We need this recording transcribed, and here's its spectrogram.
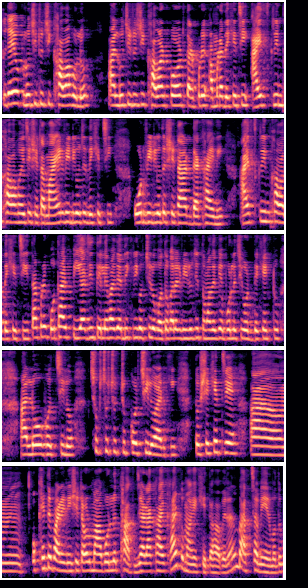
তো যাই হোক লুচি টুচি খাওয়া হলো। আর লুচি টুচি খাওয়ার পর তারপরে আমরা দেখেছি আইসক্রিম খাওয়া হয়েছে, সেটা মায়ের ভিডিওতে দেখেছি, ওর ভিডিওতে সেটা আর দেখায়নি। আইসক্রিম খাওয়া দেখেছি, তারপরে কোথায় পেঁয়াজি তেলে ভাজা বিক্রি হচ্ছিল গতকালের ভিডিওতে তোমাদেরকে বলেছি, ওর দেখে একটু লোভ হচ্ছিল, ছুক ছুক ছুক করছিল আর কি। তো সেক্ষেত্রে ও খেতে পারেনি, সেটা ওর মা বলল, থাক, যারা খায় খায়, তোমাকে খেতে হবে না, বাচ্চা মেয়ের মতন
